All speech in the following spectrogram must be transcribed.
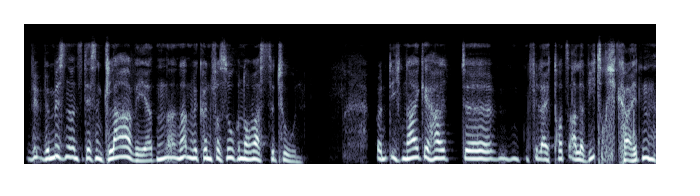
wir müssen uns dessen klar werden und wir können versuchen, noch was zu tun. Und ich neige halt äh, vielleicht trotz aller Widrigkeiten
